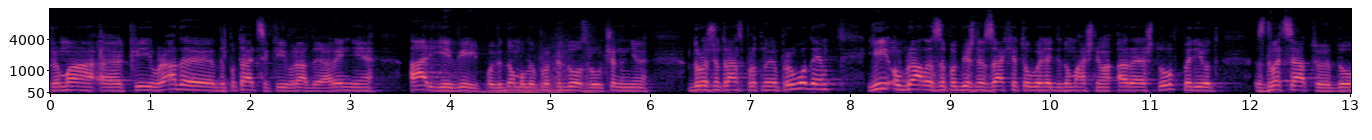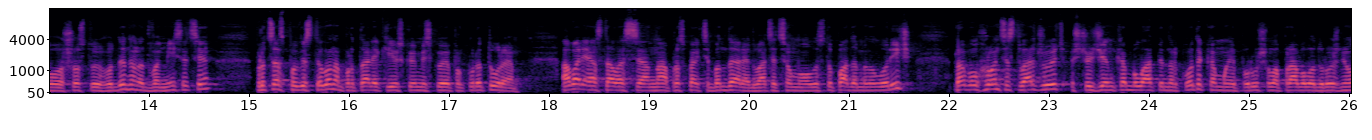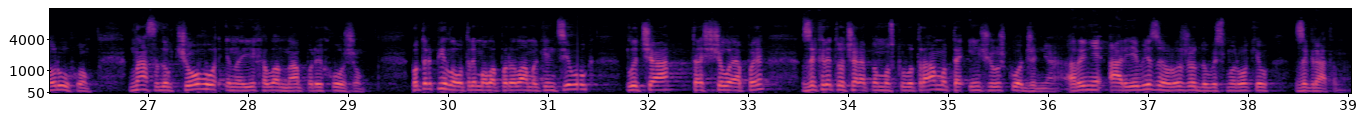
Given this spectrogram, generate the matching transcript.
зокрема е, Київради, депутатці Київради Арині Ар'євій повідомили про підозру у вчиненні дорожньо-транспортної пригоди. Їй обрали запобіжний захід у вигляді домашнього арешту в період з 20 до 6 години на два місяці. Про це сповістили на порталі Київської міської прокуратури. Аварія сталася на проспекті Бандери 27 листопада минулоріч. Правоохоронці стверджують, що жінка була під наркотиками і порушила правила дорожнього руху, внаслідок чого і наїхала на перехожу. Потерпіла отримала перелами кінцівок, плеча та щелепи, закриту черепно-мозкову травму та інші ушкодження. Арині Ар'єві загрожує до 8 років за ґратами.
